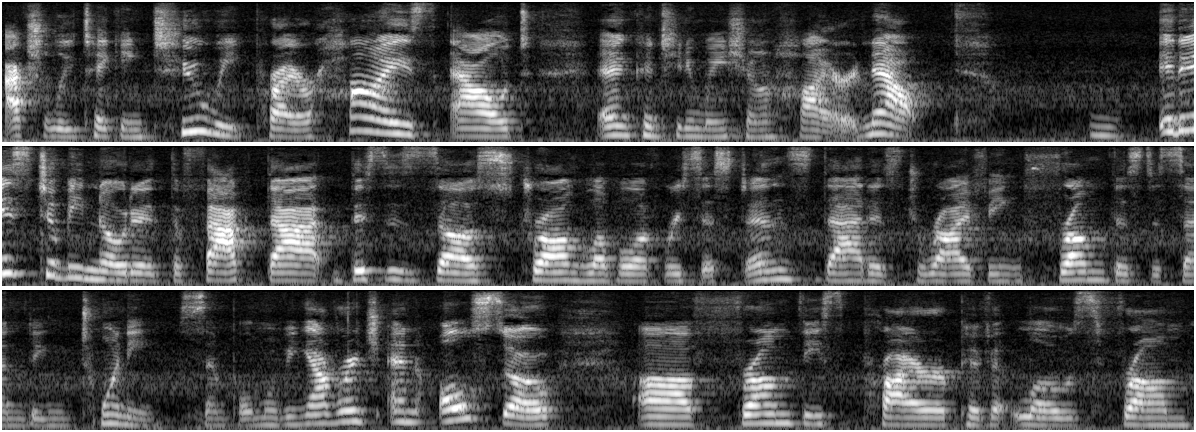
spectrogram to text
actually taking two week prior highs out and continuation higher now it is to be noted the fact that this is a strong level of resistance that is deriving from this descending 20 simple moving average and also uh, from these prior pivot lows from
